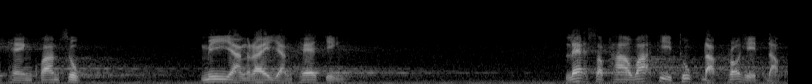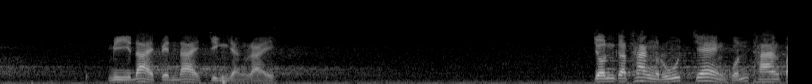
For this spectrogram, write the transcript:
ตุแห่งความสุข มีอย่างไรอย่างแท้จริง และสภาวะที่ทุกข์ดับเพราะเหตุดับ มีได้เป็นได้จริงอย่างไร จนกระทั่งรู้แจ้งหนทางป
